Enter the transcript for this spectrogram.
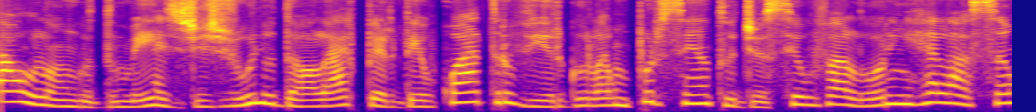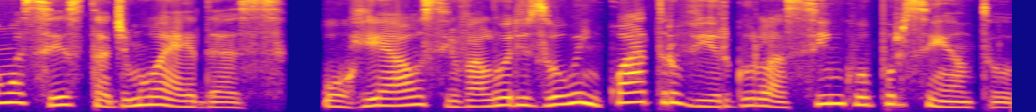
Ao longo do mês de julho, o dólar perdeu 4,1% de seu valor em relação à cesta de moedas. O real se valorizou em 4,5%.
